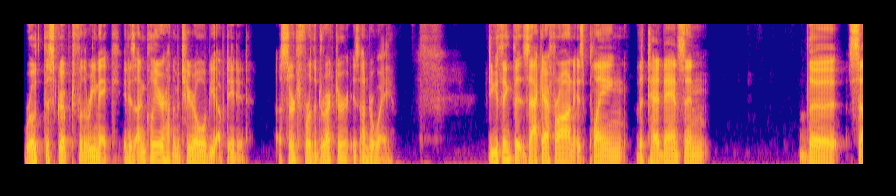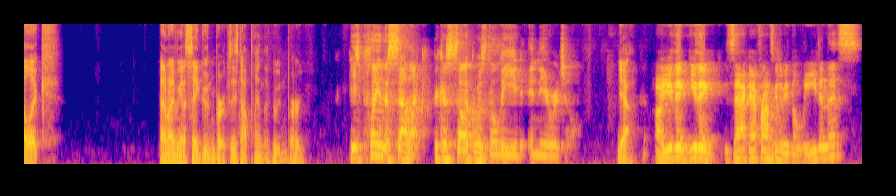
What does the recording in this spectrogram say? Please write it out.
wrote the script for the remake. It is unclear how the material will be updated. A search for the director is underway. Do you think that Zac Efron is playing the Ted Danson, the Selleck? I'm not even going to say Guttenberg because he's not playing the Guttenberg. He's playing the Selleck because Selleck was the lead in the original. Yeah, Oh, you think you think Zac Efron's going to be the lead in this?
